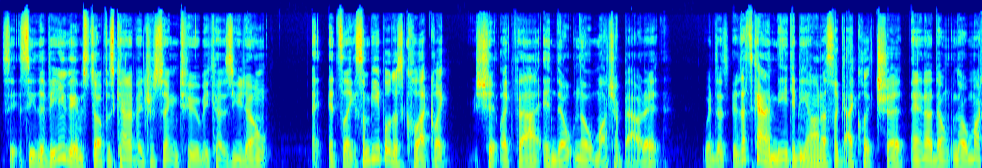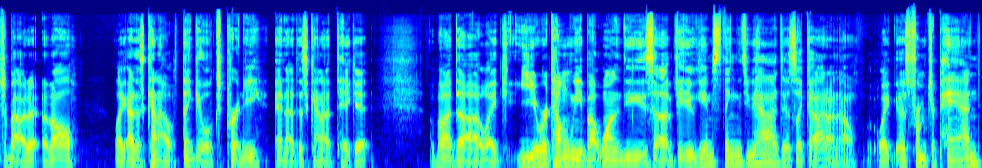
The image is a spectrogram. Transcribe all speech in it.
See, see, the video game stuff is kind of interesting too because you don't. It's like some people just collect like shit like that and don't know much about it. Which That's kind of me, to be honest. Like I collect shit and I don't know much about it at all. Like I just kind of think it looks pretty and I just kind of take it. But uh, like you were telling me about one of these uh, video games things you had. There's like I don't know, like it was from Japan,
